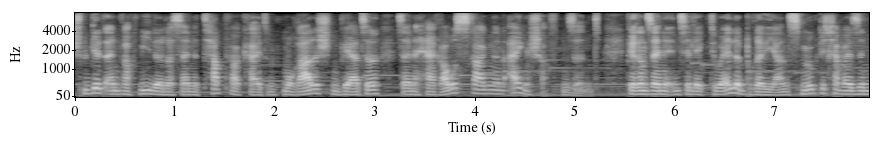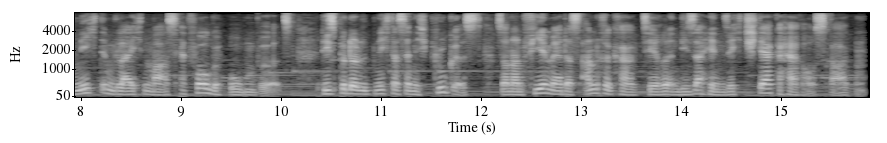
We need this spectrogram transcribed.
spiegelt einfach wider, dass seine Tapferkeit und moralischen Werte seine herausragenden Eigenschaften sind, während seine intellektuelle Brillanz möglicherweise nicht im gleichen Maß hervorgehoben wird. Dies bedeutet nicht, dass er nicht klug ist, sondern vielmehr, dass andere Charaktere in dieser Hinsicht stärker herausragen.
